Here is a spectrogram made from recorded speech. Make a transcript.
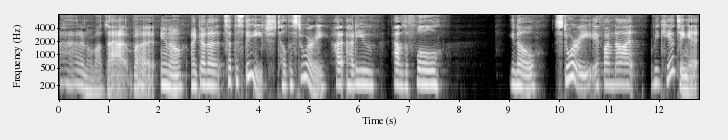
I don't know about that, but you know, I gotta set the stage, tell the story. How how do you have the full, you know, story if I'm not recanting it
